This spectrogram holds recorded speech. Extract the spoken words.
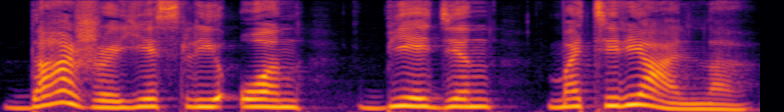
даже если он беден материально.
